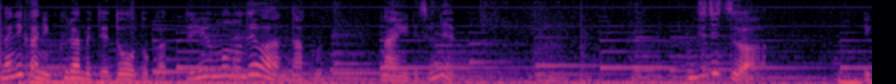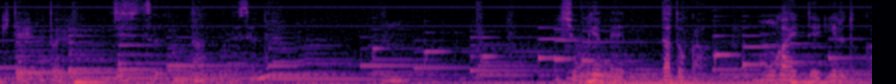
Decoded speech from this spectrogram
何かに比べてどうとかっていうものではなくないですよね、うん、事実は生きているという事実なんですよね、一生懸命だとかもがいているとか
